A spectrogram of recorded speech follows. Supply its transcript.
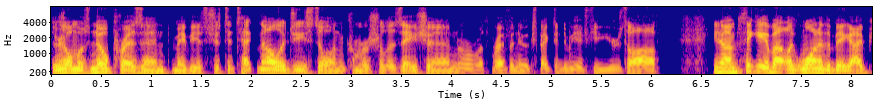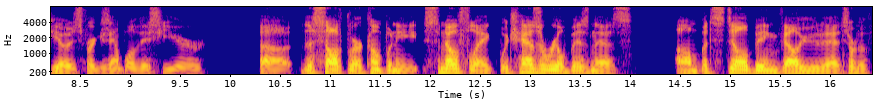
there's almost no present. Maybe it's just a technology still in commercialization or with revenue expected to be a few years off. You know, I'm thinking about like one of the big IPOs, for example, this year, uh, the software company Snowflake, which has a real business, um, but still being valued at sort of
